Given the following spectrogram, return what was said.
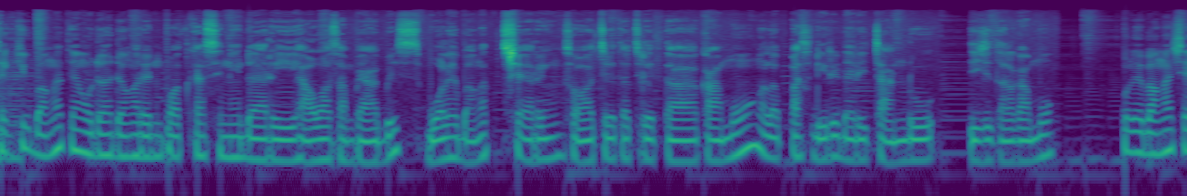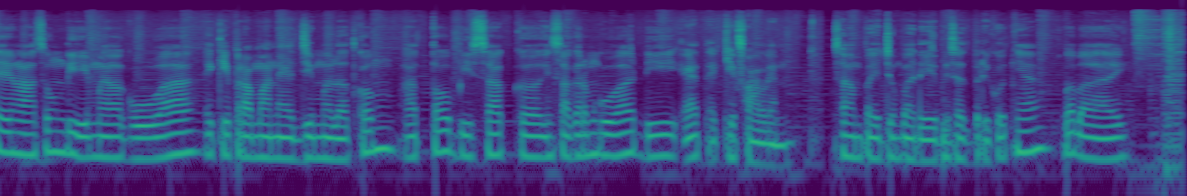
Thank you banget yang udah dengerin podcast ini dari awal sampai habis. Boleh banget sharing soal cerita-cerita kamu ngelepas diri dari candu digital kamu. Boleh banget sharing langsung di email gue ekipramana@gmail.com atau bisa ke Instagram gue di @ekivalen. Sampai jumpa di episode berikutnya. Bye bye.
